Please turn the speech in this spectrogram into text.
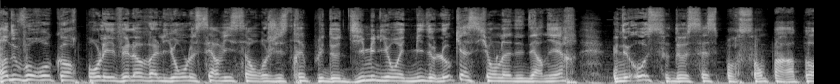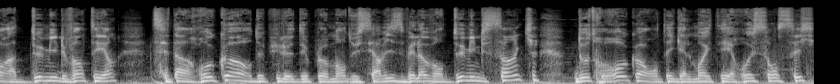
Un nouveau record pour les vélos à Lyon. Le service a enregistré plus de 10 millions et demi de locations l'année dernière. Une hausse de 16% par rapport à 2021. C'est un record depuis le déploiement du service Vélov en 2005. D'autres records ont également été recensés,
